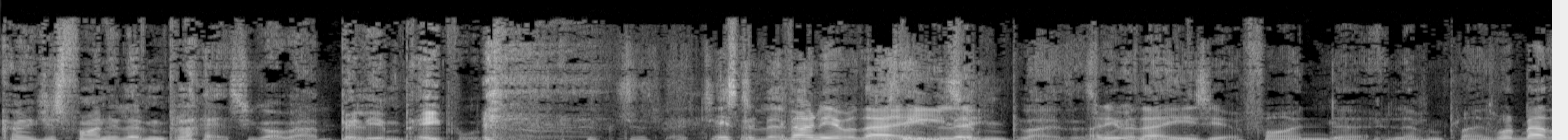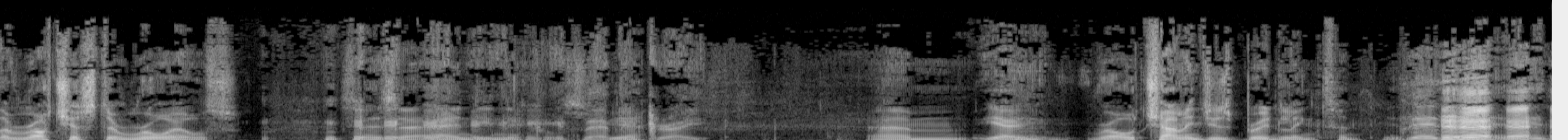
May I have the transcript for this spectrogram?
can't you just find 11 players? You've got about a billion people. just, just It's, 11. if only it were that Just easy. 11 players. That's only it were that easy to find uh, 11 players. What about the Rochester Royals? Says uh, Andy Nichols. That'd yeah. be great. Um, yeah, Royal Challengers Bridlington. It, it- it-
